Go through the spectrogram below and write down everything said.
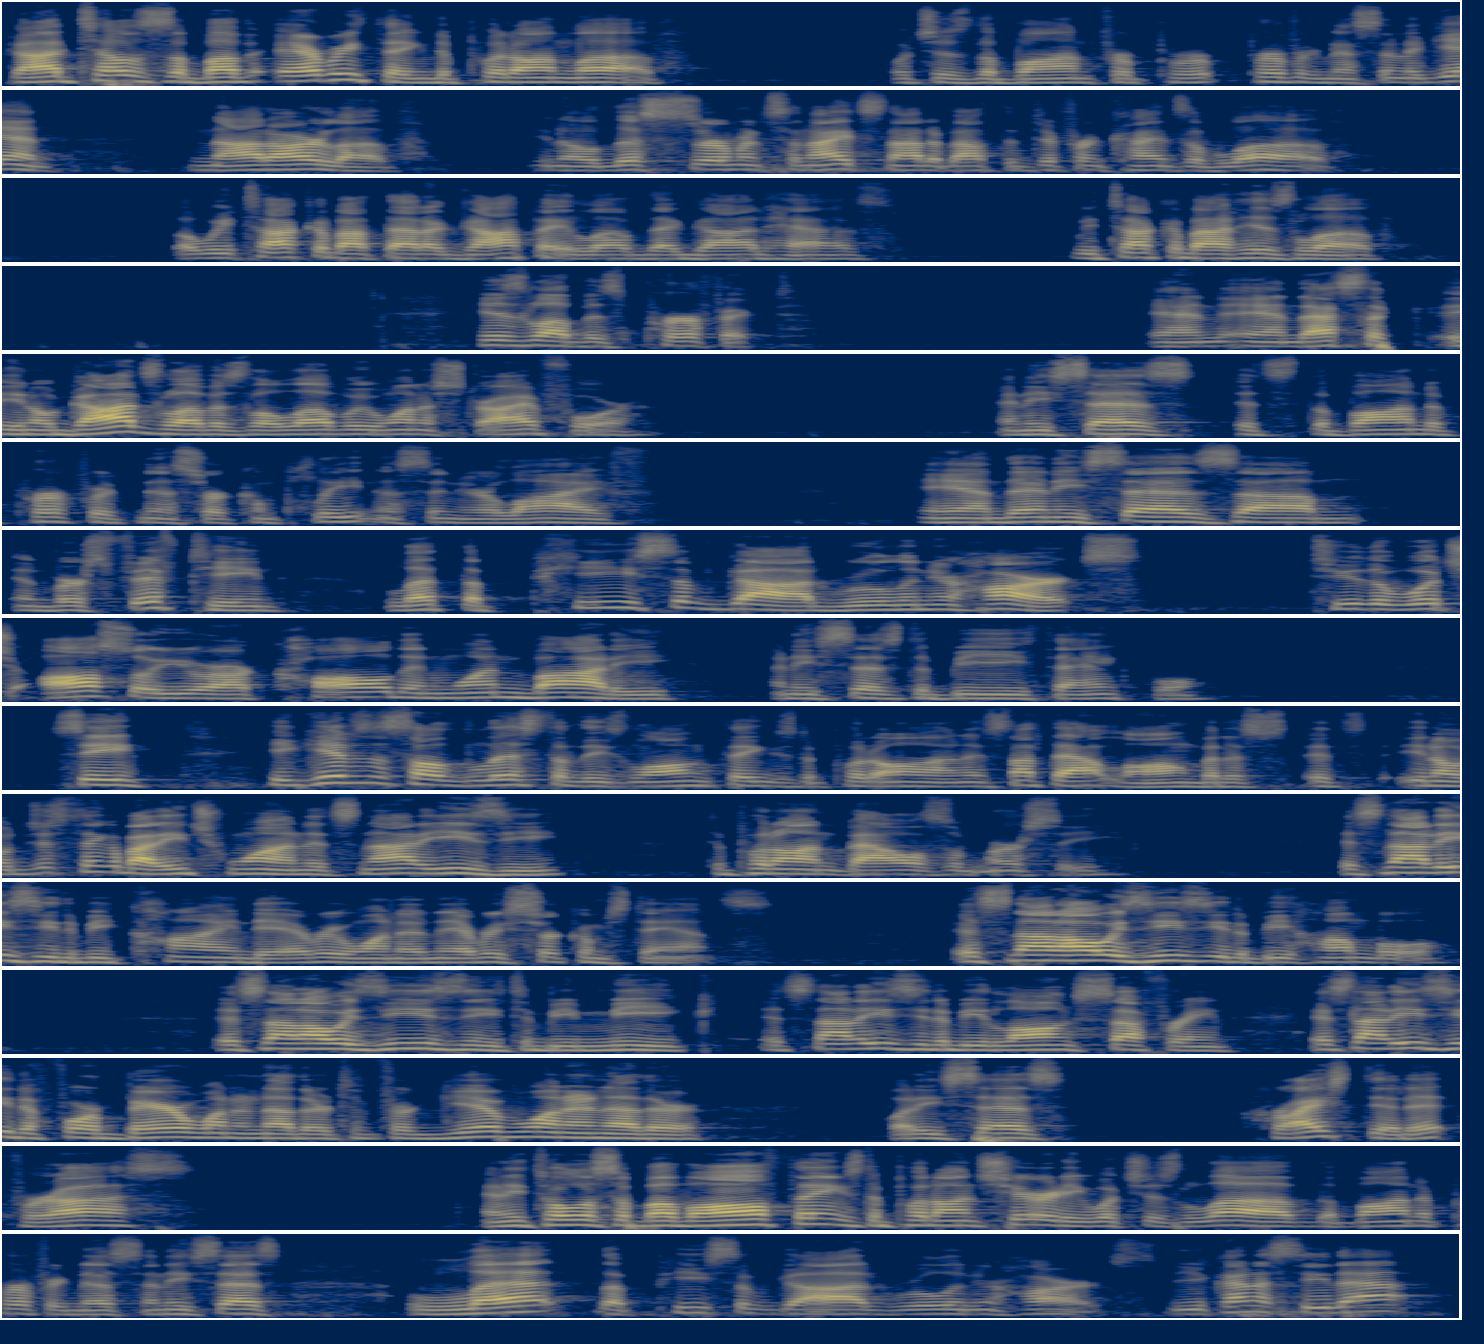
God tells us above everything to put on love, which is the bond for per- perfectness. And again, not our love. You know, this sermon tonight's not about the different kinds of love, but we talk about that agape love that God has. We talk about His love. His love is perfect. And, and that's the, you know, God's love is the love we want to strive for. And He says it's the bond of perfectness or completeness in your life. And then He says um, in verse 15, let the peace of God rule in your hearts to the which also you are called in one body, and he says to be thankful. See, he gives us a list of these long things to put on. It's not that long, but it's, it's you know, just think about each one. It's not easy to put on bowels of mercy. It's not easy to be kind to everyone in every circumstance. It's not always easy to be humble. It's not always easy to be meek. It's not easy to be long suffering. It's not easy to forbear one another, to forgive one another. But he says, Christ did it for us. And he told us above all things to put on charity, which is love, the bond of perfectness. And he says, let the peace of God rule in your hearts. Do you kind of see that?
